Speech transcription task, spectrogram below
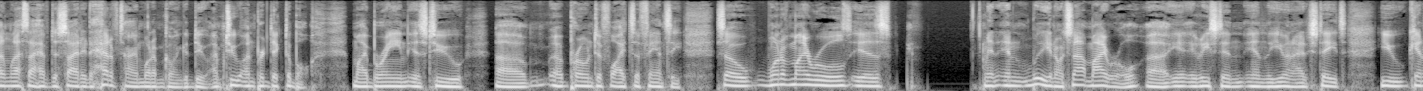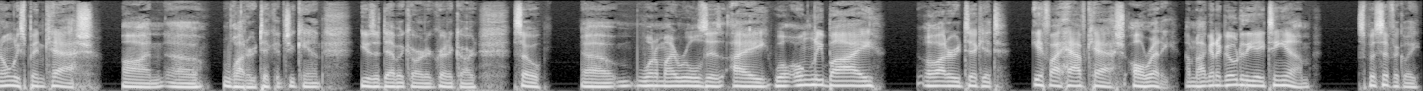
unless I have decided ahead of time what I'm going to do. I'm too unpredictable. My brain is too uh, uh, prone to flights of fancy. So one of my rules is. And, and you know it's not my rule, uh, at least in, in the United States. You can only spend cash on uh, lottery tickets. You can't use a debit card or credit card. So uh, one of my rules is I will only buy a lottery ticket if I have cash already. I'm not going to go to the ATM specifically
